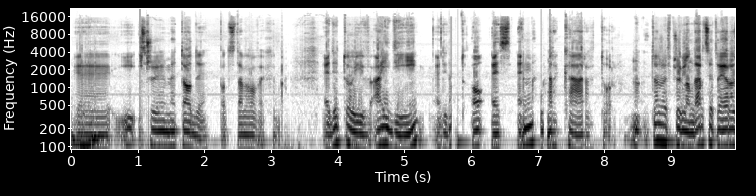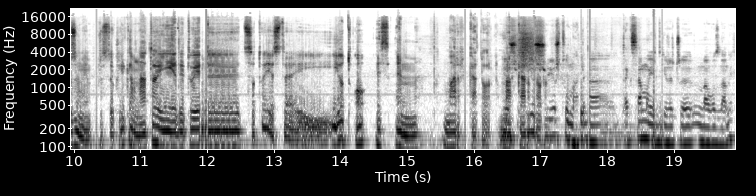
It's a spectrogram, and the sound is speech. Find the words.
E, I trzy metody podstawowe chyba. Edytuj w ID, edyt OSM Markartor. No, to, że w przeglądarce to ja rozumiem. Po prostu klikam na to i edytuję. E, co to jest e, JOSM Markator? Już, Markartor. już, już tłumaczę. Tak samo jest takie rzeczy mało znanych.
